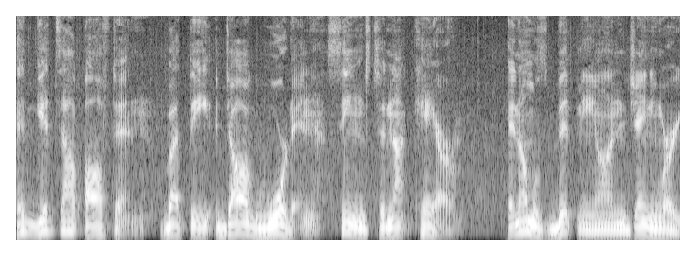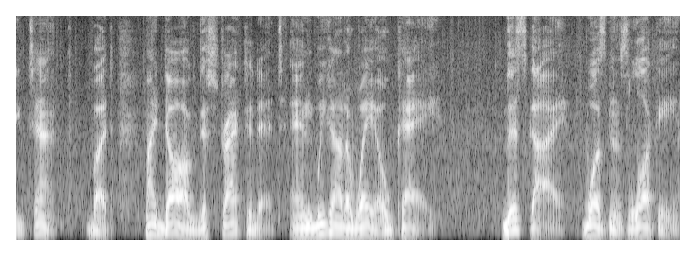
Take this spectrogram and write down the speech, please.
It gets out often, but the dog warden seems to not care it almost bit me on January 10th, but my dog distracted it and we got away okay. This guy wasn't as lucky.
